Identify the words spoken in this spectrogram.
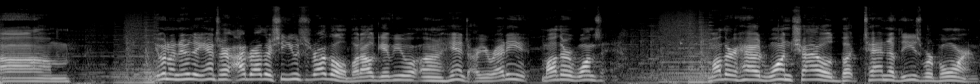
Um, even I knew the answer, I'd rather see you struggle, but I'll give you a hint. Are you ready? Mother once Mother had one child, but ten of these were born.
